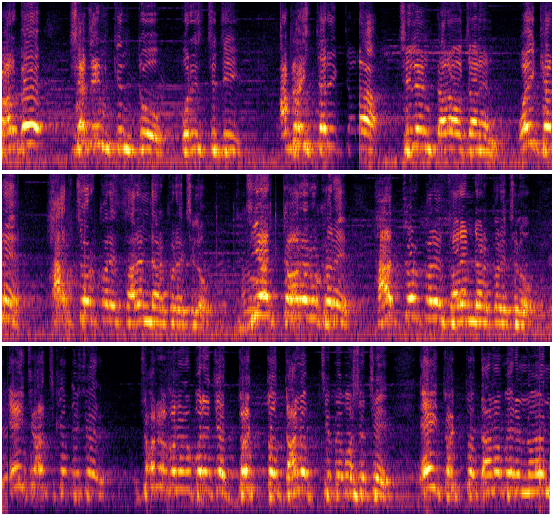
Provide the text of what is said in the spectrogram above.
পারবে, সেদিন কিন্তু পরিস্থিতি আঠাইশ তারিখ যারা ছিলেন তারাও জানেন। ওইখানে হাত জোর করে সারেন্ডার করেছিল। জিয়ার টাওয়ারের ওখানে হাত জোর করে সারেন্ডার করেছিল। এই যে আজকে দেশের জনগণের উপরে যে দৈত্য দানব চেপে বসেছে এই দৈত্য দানবের নয়ন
